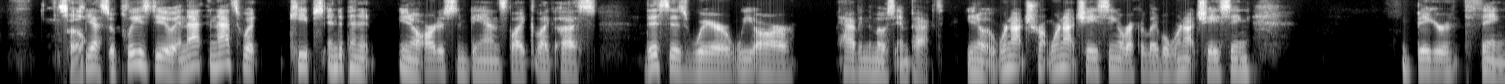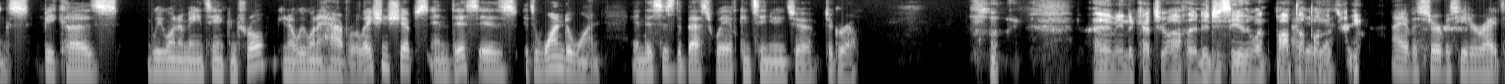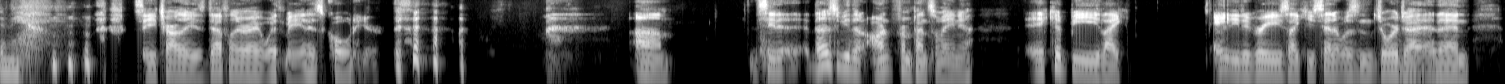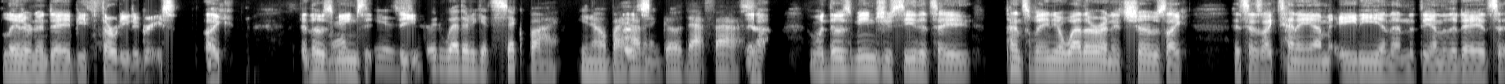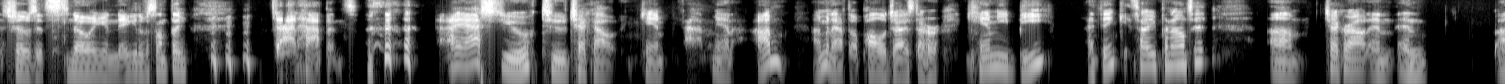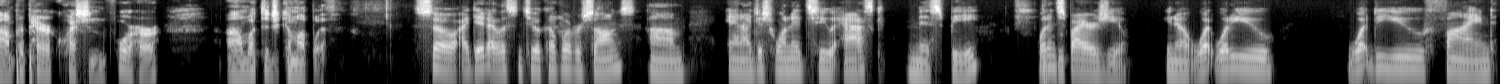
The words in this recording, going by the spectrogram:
So yeah, so please do. And that, and that's what keeps independent, you know, artists and bands like, like us. This is where we are having the most impact. You know, we're not, tr- we're not chasing a record label. We're not chasing bigger things because we want to maintain control. You know, we want to have relationships and this is, it's one to one. And this is the best way of continuing to, to grow. I didn't mean to cut you off there. Did you see the one popped I up did, on yeah. the screen? I have a service heater right to me. See, Charlie is definitely right with me. It is cold here. um, see, those of you that aren't from Pennsylvania, it could be like 80 degrees, like you said it was in Georgia, Mhm. and then later in the day be 30 degrees. Like those That memes that, is that you- good weather to get sick by, you know, by Those- having it go that fast. Yeah. with those memes you see that say Pennsylvania weather and it shows like it says like 10 a.m. 80 and then at the end of the day it shows it's snowing and negative something. that happens. I asked you to check out Cam. Man, I'm I'm gonna have to apologize to her. Cami B, I think is how you pronounce it. Um, check her out and and um, prepare a question for her. Um, what did you come up with? So I did. I listened to a couple of her songs, um, and I just wanted to ask Miss B, what inspires you? You know, what what do you what do you find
